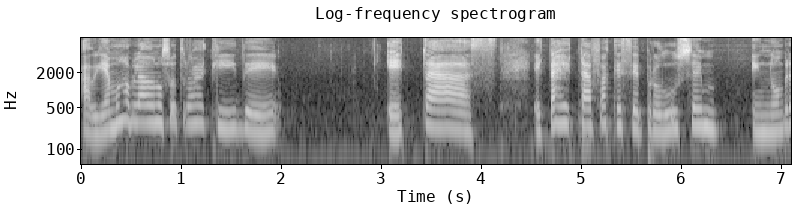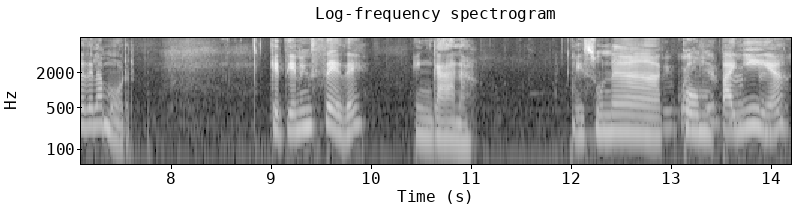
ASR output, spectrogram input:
habíamos hablado nosotros aquí de estas, estas estafas que se producen en nombre del amor, que tienen sede en Ghana. Es una compañía,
